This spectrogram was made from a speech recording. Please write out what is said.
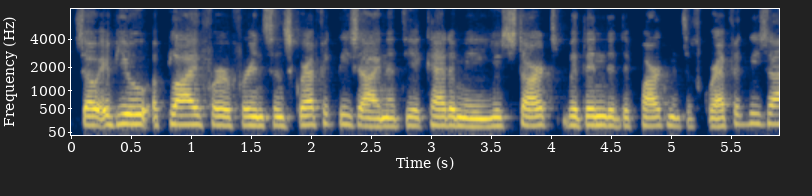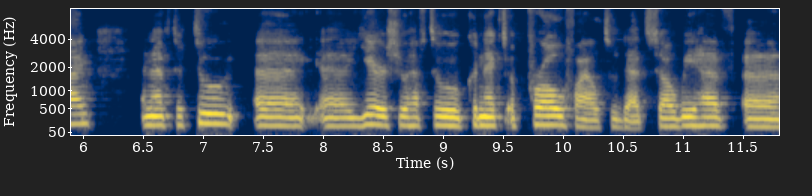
So if you apply for, for instance, graphic design at the academy, you start within the Department of Graphic Design. And after two uh, uh years, you have to connect a profile to that. So we have uh,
